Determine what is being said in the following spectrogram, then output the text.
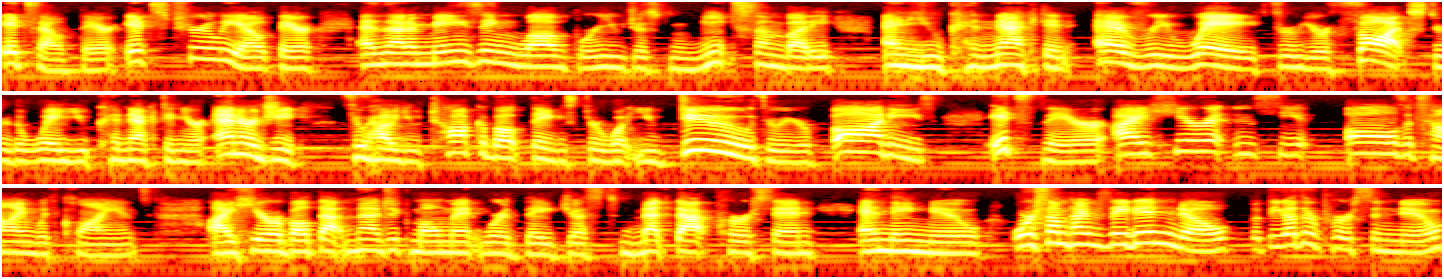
it's out there. It's truly out there. And that amazing love where you just meet somebody and you connect in every way through your thoughts, through the way you connect in your energy, through how you talk about things, through what you do, through your bodies. It's there. I hear it and see it all the time with clients. I hear about that magic moment where they just met that person and they knew, or sometimes they didn't know, but the other person knew,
